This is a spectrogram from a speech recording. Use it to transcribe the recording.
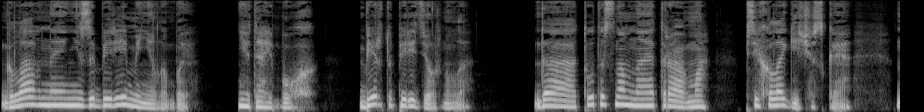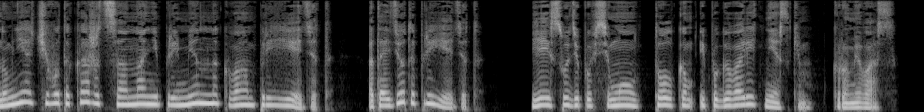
Главное, не забеременела бы. Не дай бог. Берту передернула. Да, тут основная травма, психологическая. Но мне от чего-то кажется, она непременно к вам приедет. Отойдет и приедет. Ей, судя по всему, толком и поговорить не с кем, кроме вас.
